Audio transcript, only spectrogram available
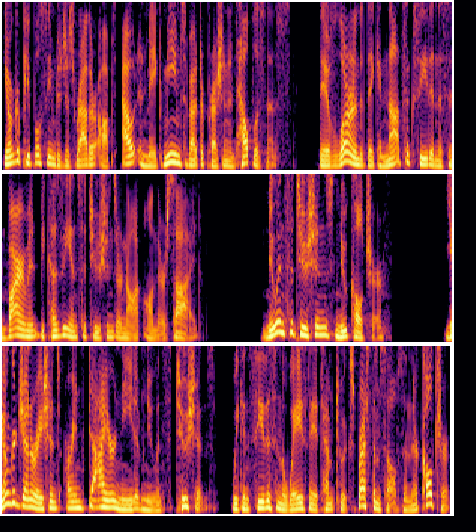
younger people seem to just rather opt out and make memes about depression and helplessness. They have learned that they cannot succeed in this environment because the institutions are not on their side. New institutions, new culture. Younger generations are in dire need of new institutions. We can see this in the ways they attempt to express themselves in their culture.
